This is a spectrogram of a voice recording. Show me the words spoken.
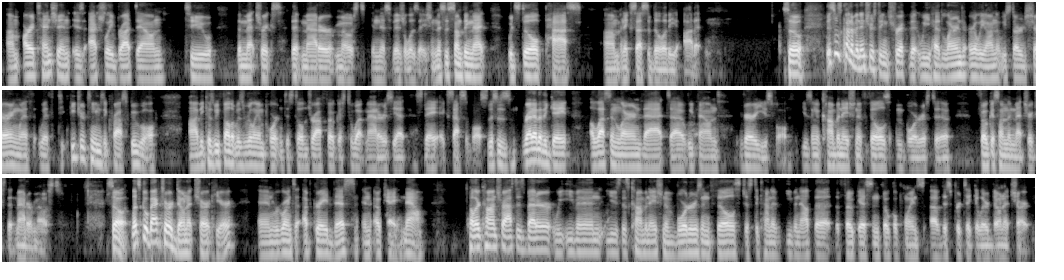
um, our attention is actually brought down to the metrics that matter most in this visualization. This is something that would still pass um, an accessibility audit. So this was kind of an interesting trick that we had learned early on that we started sharing with, with feature teams across Google uh, because we felt it was really important to still draw focus to what matters yet stay accessible. So this is right out of the gate, a lesson learned that uh, we found very useful, using a combination of fills and borders to focus on the metrics that matter most. So let's go back to our donut chart here, and we're going to upgrade this. And okay, now color contrast is better. We even use this combination of borders and fills just to kind of even out the, the focus and focal points of this particular donut chart.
